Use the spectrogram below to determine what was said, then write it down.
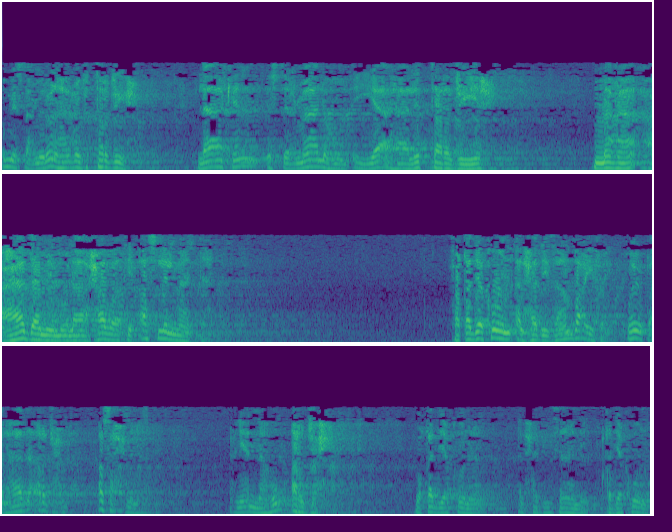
هم يستعملونها الآن في الترجيح لكن استعمالهم إياها للترجيح مع عدم ملاحظة أصل المادة. فقد يكون الحديثان ضعيفين ويقال هذا أرجح أصح من هذا يعني أنه أرجح. وقد يكون الحديثان قد يكون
